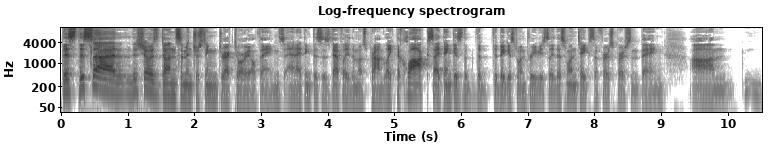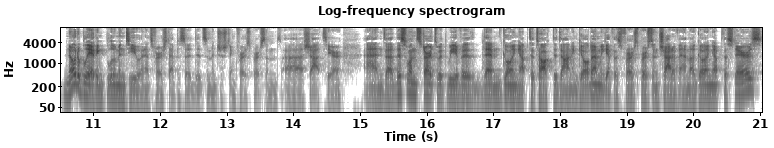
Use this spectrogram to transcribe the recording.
this this uh this show has done some interesting directorial things and i think this is definitely the most prominent like the clocks i think is the, the the biggest one previously. This one takes the first person thing. Um notably i think bloom into you in its first episode did some interesting first person uh shots here. And uh, this one starts with we have uh, them going up to talk to don and gilda and we get this first person shot of emma going up the stairs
